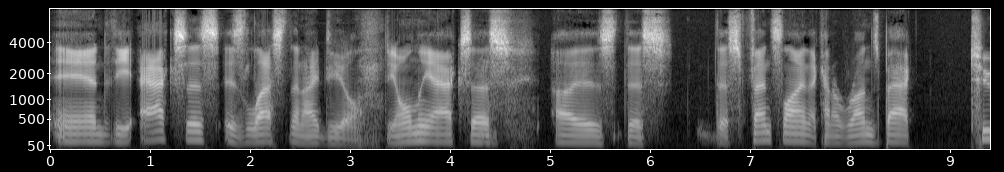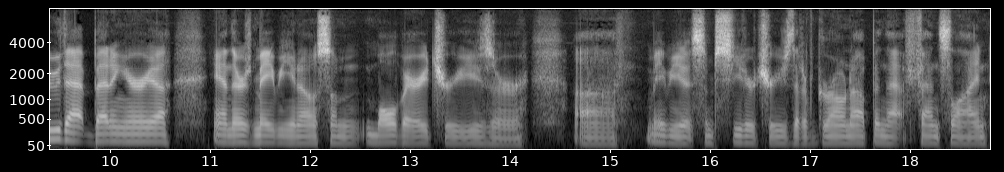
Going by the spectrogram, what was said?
and the access is less than ideal. The only access uh, is this this fence line that kind of runs back to that bedding area, and there's maybe you know some mulberry trees or uh, maybe some cedar trees that have grown up in that fence line,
